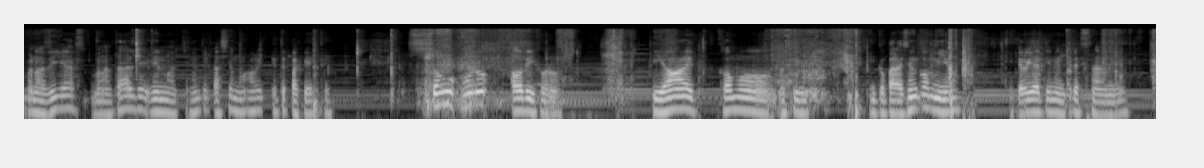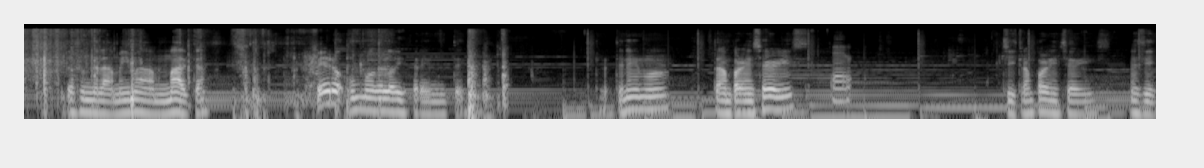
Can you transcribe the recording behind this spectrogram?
Buenos días, buenas tardes, bien noches, gente. ¿Qué hacemos a ver este paquete? Son unos audífonos. Y vamos a ver cómo, así, en comparación con mío, que creo que ya tienen tres años. Estos son de la misma marca, pero un modelo diferente. Lo tenemos, Transparent Series. Sí, Transparent Series. Así.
